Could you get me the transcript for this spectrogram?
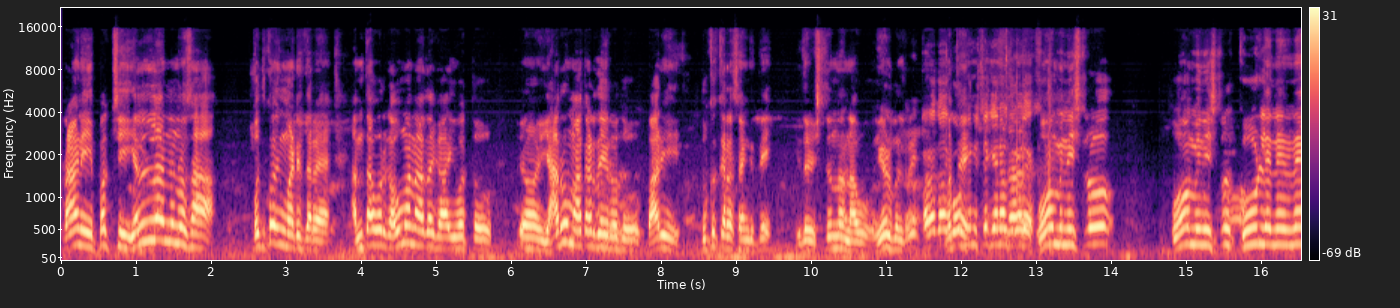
ಪ್ರಾಣಿ, ಪಕ್ಷಿ ಎಲ್ಲನೂ ಸಹ ಬದುಕೋಂಗೆ ಮಾಡಿದ್ದಾರೆ. ಅಂಥವ್ರಿಗೆ ಅವಮಾನ ಆದಾಗ ಇವತ್ತು ಯಾರೂ ಮಾತಾಡದೇ ಇರೋದು ಭಾರಿ ದುಃಖಕರ ಸಂಗತಿ ಇದು ಇಷ್ಟನ್ನ ನಾವು ಹೇಳ್ಬಲ್ರಿ. ಮತ್ತೆ ಹೋಮ್ ಮಿನಿಸ್ಟ್ರು ಹೋಮ್ ಮಿನಿಸ್ಟ್ರು ಕೂಡ್ಲೇನೆ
